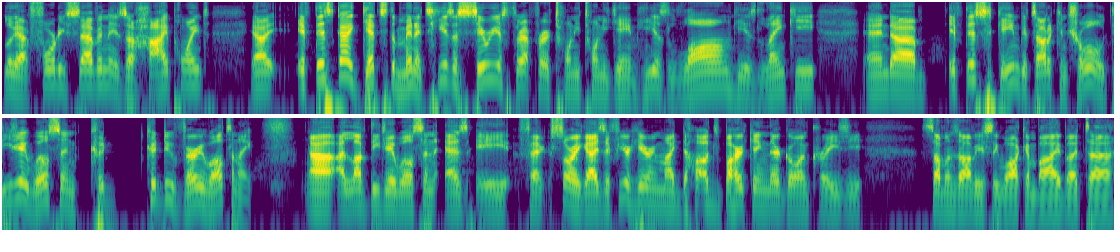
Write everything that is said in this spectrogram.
look at 47 is a high point. Yeah, if this guy gets the minutes, he is a serious threat for a 2020 game. He is long, he is lanky, and uh, if this game gets out of control, DJ Wilson could could do very well tonight. Uh, I love DJ Wilson as a. Sorry, guys, if you're hearing my dogs barking, they're going crazy. Someone's obviously walking by, but uh,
